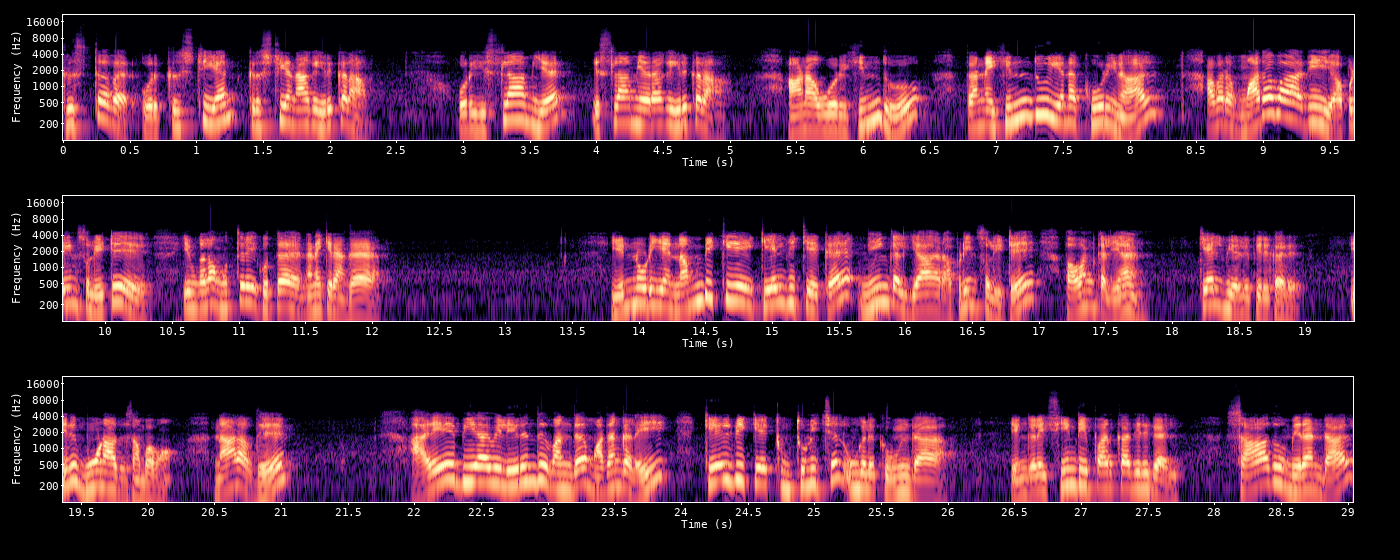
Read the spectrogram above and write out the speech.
கிறிஸ்தவர் ஒரு கிறிஸ்டியன் கிறிஸ்டியனாக இருக்கலாம். ஒரு இஸ்லாமியர் இஸ்லாமியராக இருக்கலாம். ஆனால் ஒரு ஹிந்து தன்னை ஹிந்து என கூறினால் அவரை மதவாதி அப்படின்னு சொல்லிட்டு இவங்கெல்லாம் முத்திரை குத்த நினைக்கிறாங்க. என்னுடைய நம்பிக்கையை கேள்வி கேட்க நீங்கள் யார் அப்படின்னு சொல்லிட்டு பவன் கல்யாண் கேள்வி எழுப்பியிருக்காரு. இது மூணாவது சம்பவம். நாலாவது அரேபியாவில் இருந்து வந்த மதங்களை கேள்வி கேட்கும் துணிச்சல் உங்களுக்கு உண்டா? எங்களை சீண்டி பார்க்காதீர்கள். சாது மிரண்டால்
